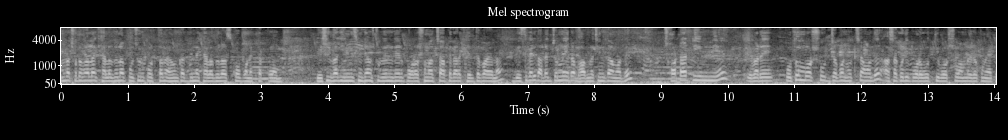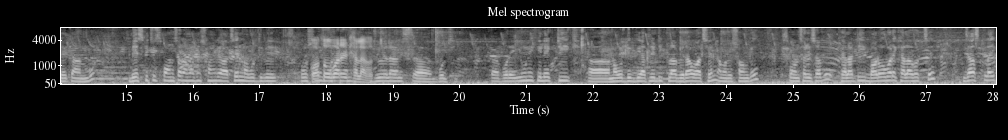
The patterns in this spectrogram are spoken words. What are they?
আমরা ছোটোবেলায় খেলাধুলা প্রচুর করতাম এখনকার দিনে খেলাধুলার স্কোপ অনেকটা কম। বেশিরভাগ ইংলিশ মিডিয়াম স্টুডেন্টদের পড়াশোনার চাপে তারা খেলতে পারে না। বেসিক্যালি তাদের জন্য এটা ভাবনা চিন্তা আমাদের। ছটা টিম নিয়ে এবারে প্রথম বর্ষ উদযাপন হচ্ছে আমাদের। আশা করি পরবর্তী বর্ষ আমরা এরকম একে একে আনব। বেশ কিছু স্পন্সর আমাদের সঙ্গে আছেন নবদ্বীপের কত ওভারের খেলা জুয়েলার্স বলছি। তারপরে unique electric Nabadwip the athletic club এরাও আছেন আমাদের সঙ্গে স্পন্সর হিসাবে। খেলাটি বারো ওভারে খেলা হচ্ছে। জাস্ট লাইক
